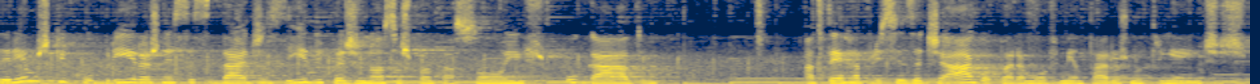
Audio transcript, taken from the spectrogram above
Teremos que cobrir as necessidades hídricas de nossas plantações, o gado. A terra precisa de água para movimentar os nutrientes.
